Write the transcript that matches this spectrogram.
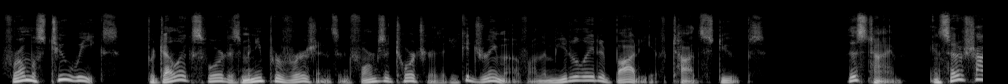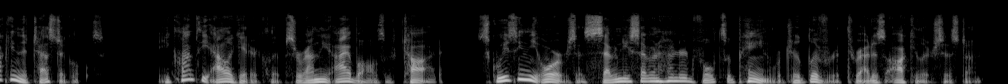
For almost two weeks, Berdella explored as many perversions and forms of torture that he could dream of on the mutilated body of Todd Stoops. This time, instead of shocking the testicles, he clamped the alligator clips around the eyeballs of Todd, squeezing the orbs as 7,700 volts of pain were delivered throughout his ocular system.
